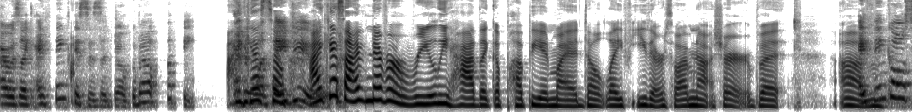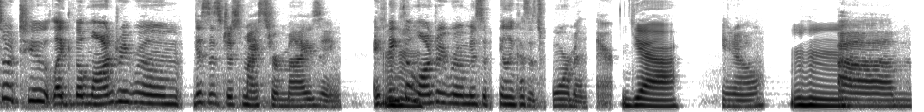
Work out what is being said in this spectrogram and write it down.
I was like, I think this is a joke about puppies. I guess so. they do. I guess I've never really had like a puppy in my adult life either, so I'm not sure. But um, I think also too, like the laundry room. This is just my surmising. I think the Mhm. laundry room is appealing because it's warm in there. yeah. You know. Mm-hmm. Um,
